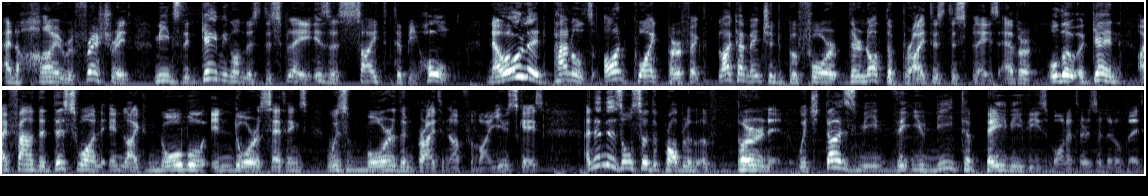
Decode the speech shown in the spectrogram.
and high refresh rate means that gaming on this display is a sight to behold. Now OLED panels aren't quite perfect. Like I mentioned before, they're not the brightest displays ever. Although again, I found that this one in like normal indoor settings was more than bright enough for my use case. And then there's also the problem of burn-in, which does mean that you need to baby these monitors a little bit.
